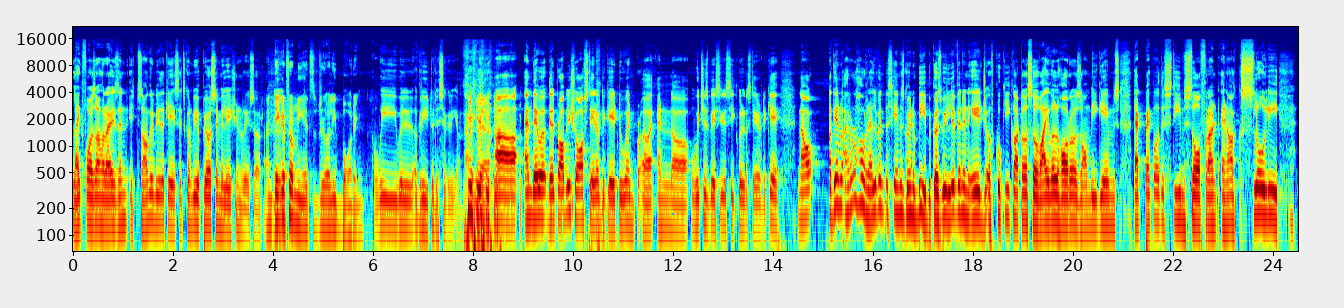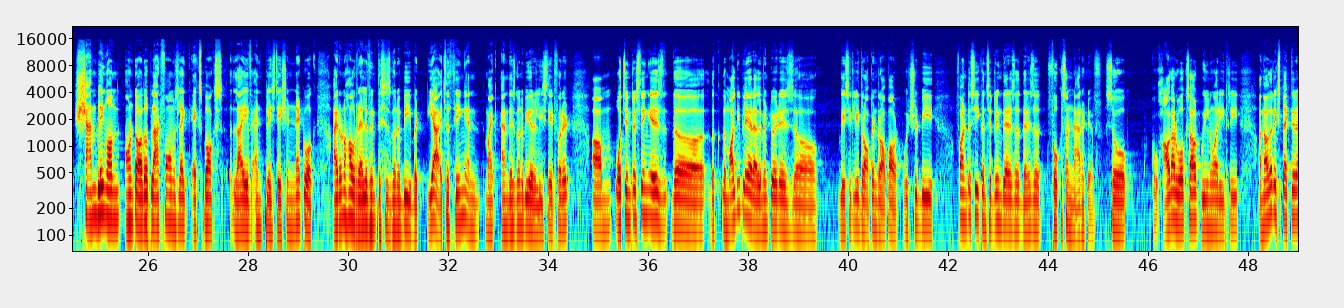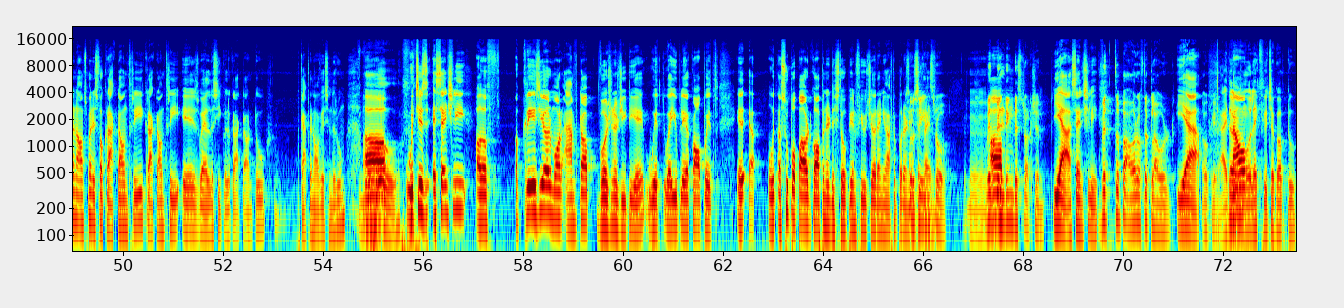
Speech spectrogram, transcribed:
like Forza Horizon, it's not going to be the case. It's going to be a pure simulation racer. And take it from me, it's really boring. We will agree to disagree on that. Yeah. uh, and they will they'll probably show off State of Decay 2 and uh, and uh, which is basically a sequel to State of Decay. Now again I don't know how relevant this game is going to be because we live in an age of cookie cutter survival horror zombie games that pepper the Steam storefront and are slowly shambling on onto other platforms like Xbox Live and PlayStation Network. I don't know how relevant this is going to be, but yeah, it's a thing and my and there's going to be a release date for it. Um, what's interesting is the, the the multiplayer element to it is uh, basically drop in drop out, which should be fun to see considering there is a there is a focus on narrative. So how that works out, we'll know at E3. Another expected announcement is for Crackdown 3. Crackdown 3 is well the sequel to Crackdown 2. Captain Obvious in the room, uh, which is essentially a, a crazier, more amped up version of GTA with where you play a cop with uh, with a super powered cop in a dystopian future, and you have to put an So end to Saints crime. Row Mm. with Uh, building destruction Yeah, essentially. with the power of the cloud. Yeah. Okay. I thought it Now- was more like Future Cop 2.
